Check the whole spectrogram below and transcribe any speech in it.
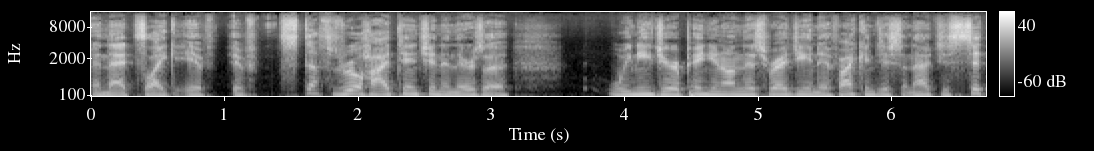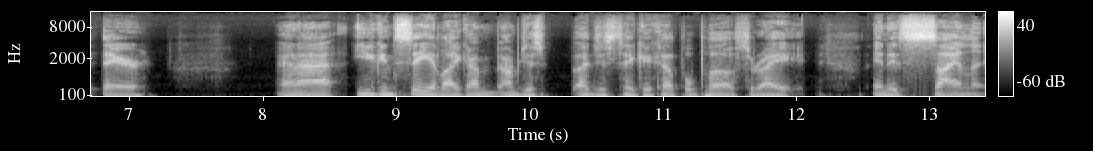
and that's like if if stuff's real high tension and there's a we need your opinion on this reggie and if i can just and i just sit there and i you can see it like i'm i'm just i just take a couple puffs right? And it's silent.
